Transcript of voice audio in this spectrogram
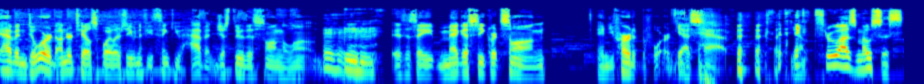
have endured Undertale spoilers, even if you think you haven't, just through this song alone. Mm-hmm. This is a mega secret song, and you've heard it before. Yes. just have. Through osmosis.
